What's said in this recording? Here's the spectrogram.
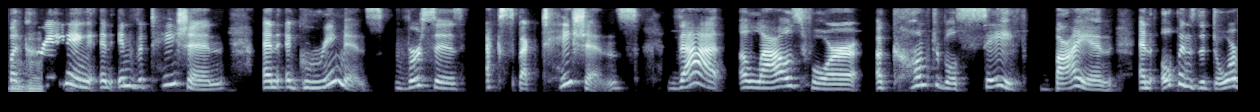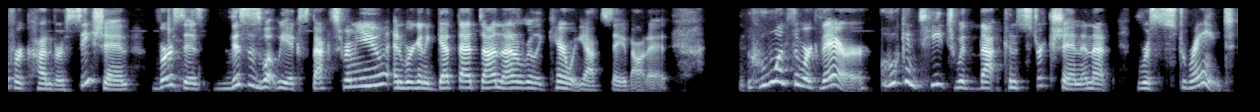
But mm-hmm. creating an invitation and agreements versus expectations, that allows for a comfortable, safe buy in and opens the door for conversation versus this is what we expect from you and we're going to get that done. I don't really care what you have to say about it. Who wants to work there? Who can teach with that constriction and that restraint?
